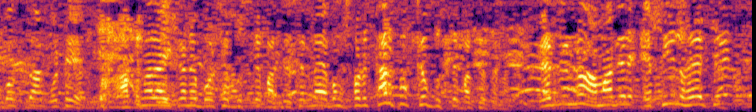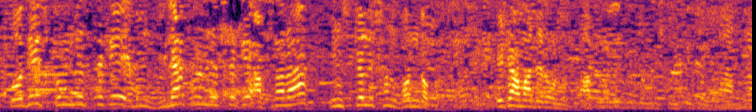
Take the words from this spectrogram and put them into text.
অবস্থা ঘটে, আপনারা এখানে বসে বুঝতে পারতেছেন না এবং সরকার পক্ষেও বুঝতে পারতেছে না। এর জন্য আমাদের অ্যাপিল হয়েছে, প্রদেশ কংগ্রেস থেকে এবং জেলা কংগ্রেস থেকে আপনারা ইনস্টলেশন বন্ধ করুন। এটা আমাদের অনুরোধ। আপনাদের। আপনারা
